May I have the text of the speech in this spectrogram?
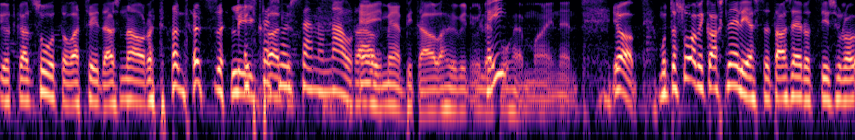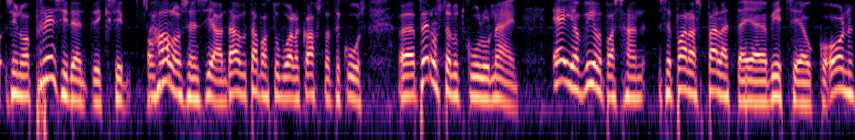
jotka suuttuvat siitä, jos naurataan tässä liikaa. Eikö tässä olisi saanut nauraa? Ei, meidän pitää olla hyvin ylepuhemainen. Joo, mutta Suomi 24 taas ehdotti sinua, sinua presidentiksi Oho. Halosen sijaan. Tämä tapahtui vuonna 2006. Ö, Perustelut kuuluu näin. Eija Vilpashan se paras pälättäjä ja vitsieukko on.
